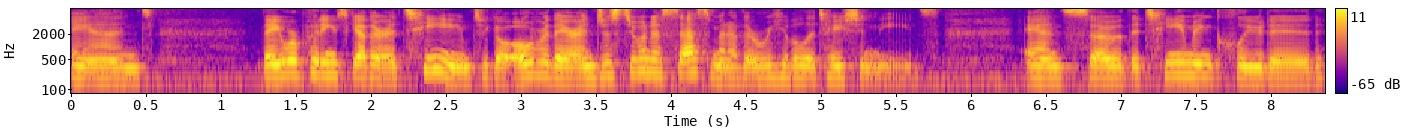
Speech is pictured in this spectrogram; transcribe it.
and they were putting together a team to go over there and just do an assessment of their rehabilitation needs. And so the team included,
